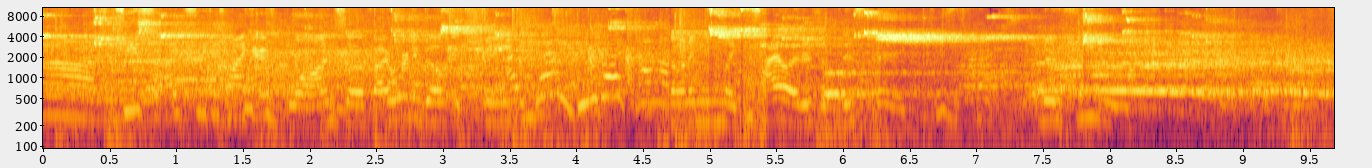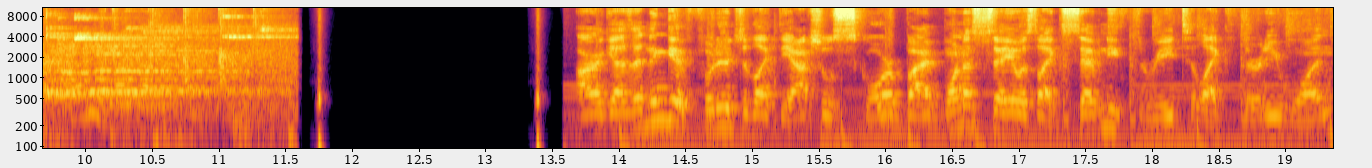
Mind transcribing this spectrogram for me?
Uh, see, sucks because my hair's blonde, so if I were to go extreme, you know what I mean? Like, these highlighters are this big. They're huge. Alright guys, I didn't get footage of like the actual score, but I want to say it was like 73 to like 31.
